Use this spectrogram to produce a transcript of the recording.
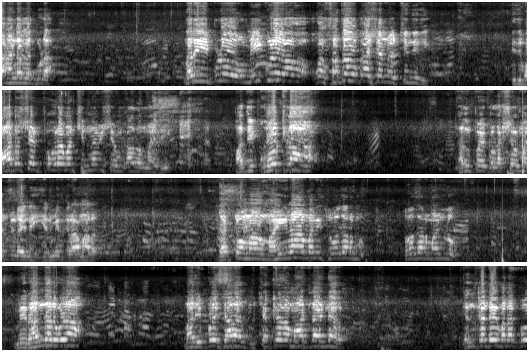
తాండలకు కూడా. మరి ఇప్పుడు మీకు కూడా ఒక సదావకాశం వచ్చింది ఇది. ఇది వాటర్ షెడ్ ప్రోగ్రామ్ అని చిన్న విషయం కాదమ్మా ఇది. పది కోట్ల నలభై ఒక లక్షలు మంజూరైనాయి ఎనిమిది గ్రామాలకు. దట్టో మా మహిళామణి సోదరు సోదరుమణులు మీరందరూ కూడా మరి ఇప్పుడే చాలా చక్కగా మాట్లాడినారు. ఎందుకంటే మనకు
